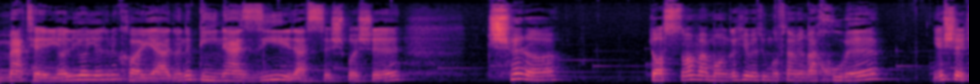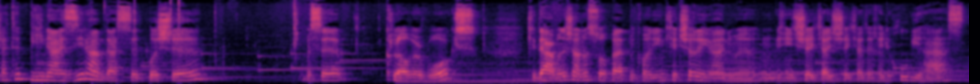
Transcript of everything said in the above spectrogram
متریالی و یه دونه کارگردان بی‌نظیر دستش باشه چرا داستان و مانگا که بهتون گفتم اینقدر خوبه یه شرکت بی‌نظیر هم دستت باشه مثل کلاور ورکس که در موردش الان صحبت می‌کنیم که چرا این انیمه این شرکت شرکت خیلی خوبی هست.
